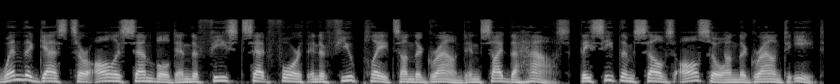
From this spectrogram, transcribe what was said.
When the guests are all assembled and the feast set forth in a few plates on the ground inside the house, they seat themselves also on the ground to eat.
